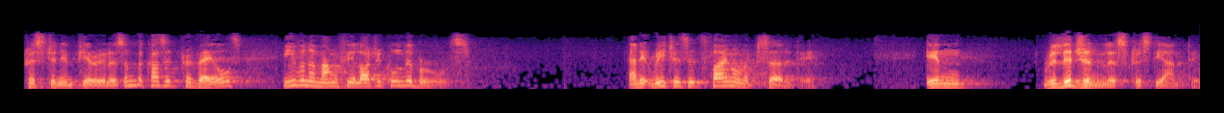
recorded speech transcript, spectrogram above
Christian imperialism because it prevails even among theological liberals. And it reaches its final absurdity in religionless Christianity,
